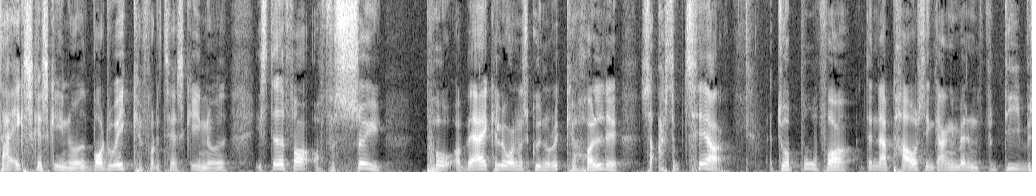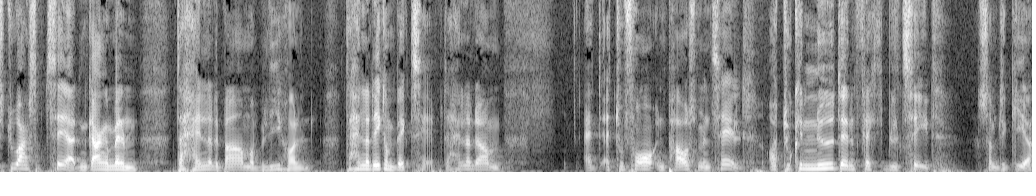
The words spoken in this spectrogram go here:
der ikke skal ske noget, hvor du ikke kan få det til at ske noget. I stedet for at forsøge på at være i kalorieunderskud, når du ikke kan holde det, så accepter, at du har brug for den der pause en gang imellem. Fordi hvis du accepterer den gang imellem, der handler det bare om at vedligeholde. Der handler det ikke om vægttab. Der handler det om, at, at du får en pause mentalt, og du kan nyde den fleksibilitet, som det giver.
